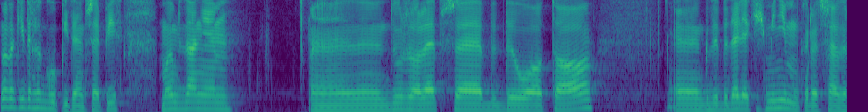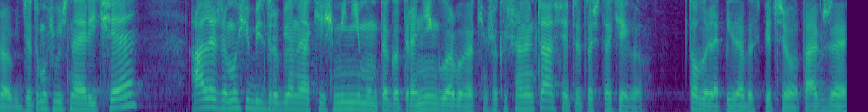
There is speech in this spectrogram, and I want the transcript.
no taki trochę głupi ten przepis. Moim zdaniem y, dużo lepsze by było to, gdyby dali jakieś minimum, które trzeba zrobić, że to musi być na RX-ie, ale że musi być zrobione jakieś minimum tego treningu albo w jakimś określonym czasie, czy coś takiego. To by lepiej zabezpieczyło, tak? Że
